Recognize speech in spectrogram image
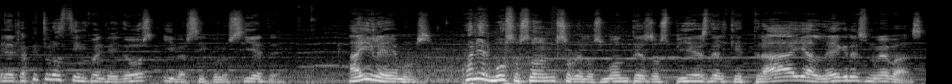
en el capítulo 52 y versículo 7. Ahí leemos, Cuán hermosos son sobre los montes los pies del que trae alegres nuevas,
